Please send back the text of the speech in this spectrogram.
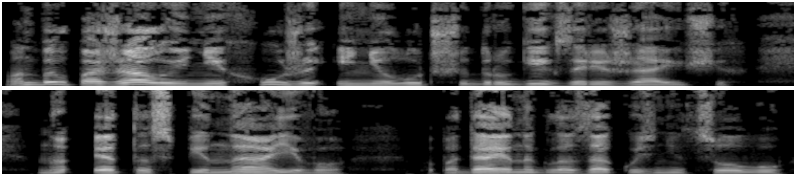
Он был, пожалуй, не хуже и не лучше других заряжающих, но эта спина его — попадая на глаза Кузнецову,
